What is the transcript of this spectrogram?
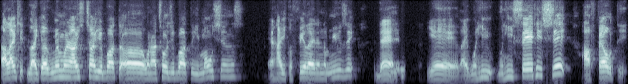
I like it. Like, uh, remember when I used to tell you about the uh when I told you about the emotions and how you could feel that in the music? That, yeah. Like when he when he said his shit, I felt it.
